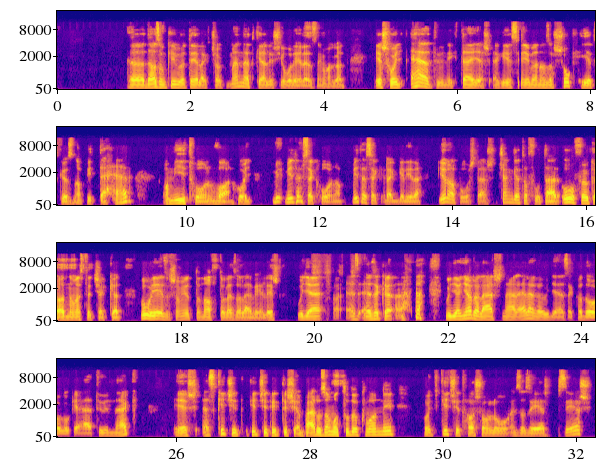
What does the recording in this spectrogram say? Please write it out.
De azon kívül tényleg csak menned kell, és jól érezni magad. És hogy eltűnik teljes egészében az a sok hétköznapi teher, ami itthon van, hogy mi, mit teszek holnap, mit teszek reggelire, jön a postás, csenget a futár, ó, föl kell adnom ezt a csekket, ó, Jézusom, jött a naftól ez a levél, és ugye ez, ezek a, ugye a nyaralásnál eleve ugye ezek a dolgok eltűnnek, és ez kicsit, kicsit itt is ilyen párhuzamot tudok vonni, hogy kicsit hasonló ez az érzés,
